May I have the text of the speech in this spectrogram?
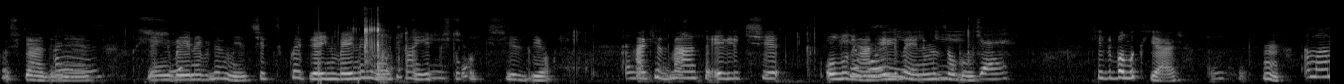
Hoş geldiniz. Yayını beğenebilir miyiz? Çift tıklayıp yayını beğenelim lütfen. 79 kişi izliyor. Herkes beğense 50 kişi olur yani. 50 beğenimiz olur. Kedi balık yer. Hı. Ama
